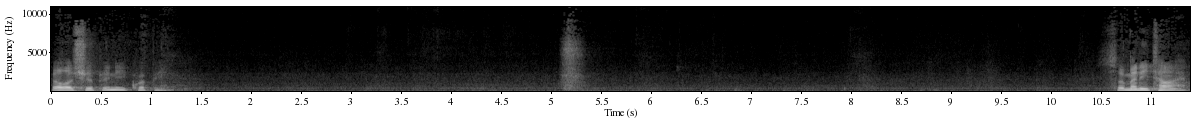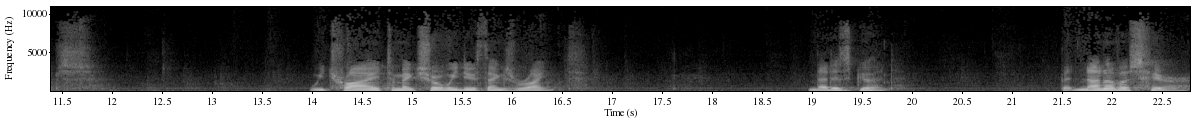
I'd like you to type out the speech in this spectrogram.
fellowshipping, equipping. So many times, we try to make sure we do things right. And That is good. But none of us here,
